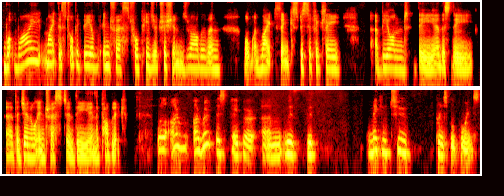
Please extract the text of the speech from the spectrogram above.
What, why might this topic be of interest for paediatricians rather than what one might think specifically uh, beyond the uh, this, the uh, the general interest in the in the public. Well, I I wrote this paper um, with with making two principal points.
